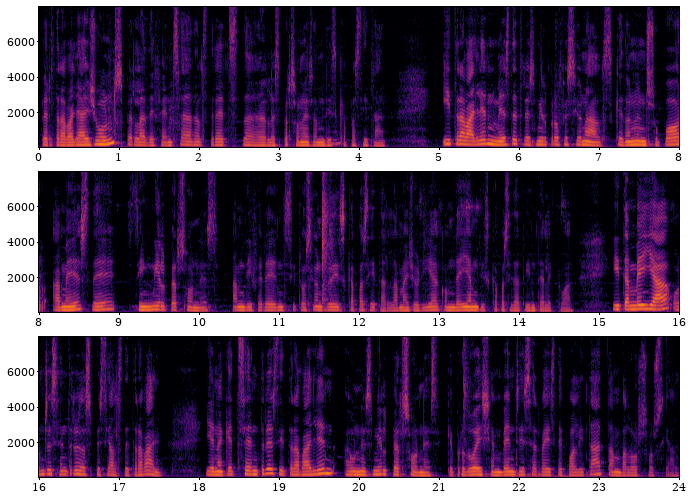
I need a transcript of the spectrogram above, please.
per treballar junts per la defensa dels drets de les persones amb discapacitat. I treballen més de 3.000 professionals que donen suport a més de 5.000 persones amb diferents situacions de discapacitat, la majoria, com dèiem, discapacitat intel·lectual. I també hi ha 11 centres especials de treball, i en aquests centres hi treballen unes 1.000 persones que produeixen béns i serveis de qualitat amb valor social.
